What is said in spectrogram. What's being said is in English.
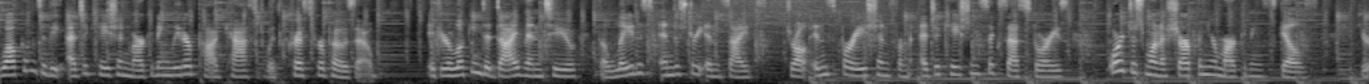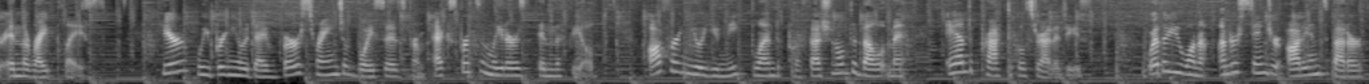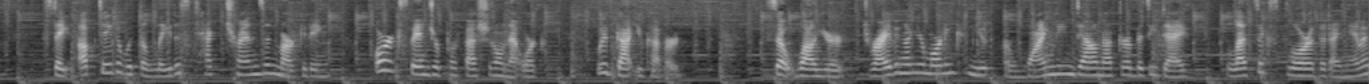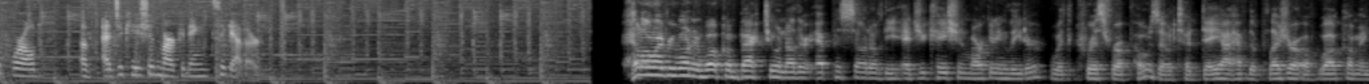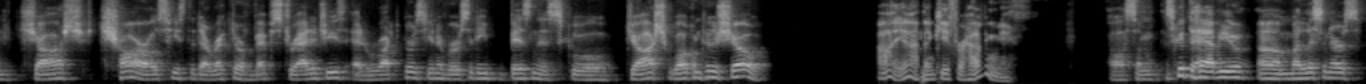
Welcome to the Education Marketing Leader podcast with Chris Raposo. If you're looking to dive into the latest industry insights, draw inspiration from education success stories, or just want to sharpen your marketing skills, you're in the right place. Here, we bring you a diverse range of voices from experts and leaders in the field, offering you a unique blend of professional development and practical strategies. Whether you want to understand your audience better, stay updated with the latest tech trends in marketing, or expand your professional network, we've got you covered. So while you're driving on your morning commute or winding down after a busy day, let's explore the dynamic world of education marketing together. Hello, everyone, and welcome back to another episode of the Education Marketing Leader with Chris Raposo. Today, I have the pleasure of welcoming Josh Charles. He's the Director of Web Strategies at Rutgers University Business School. Josh, welcome to the show. Ah, yeah, thank you for having me. Awesome. It's good to have you. Um, my listeners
